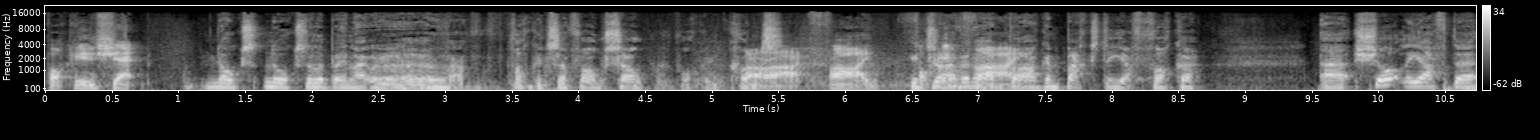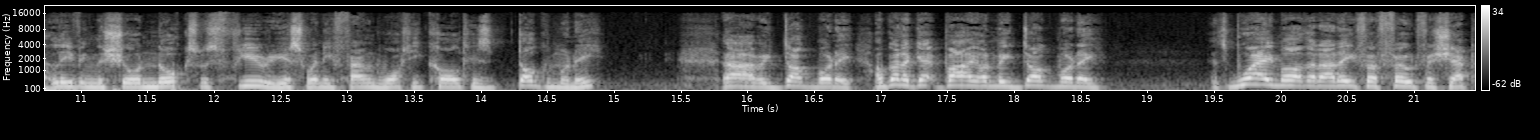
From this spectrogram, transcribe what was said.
fucking Shep? Noakes, Noakes will have been like, fucking so so fucking cunt. Alright, fine. You're driving fine. hard bargain Baxter, you fucker. Uh, shortly after leaving the show, Noakes was furious when he found what he called his dog money. Ah, me dog money. I'm going to get by on me dog money. It's way more than I need for food for Shep.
